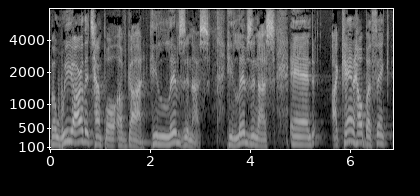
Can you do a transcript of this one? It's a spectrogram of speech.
but we are the temple of God. He lives in us. He lives in us. And I can't help but think.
